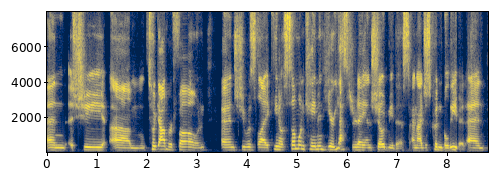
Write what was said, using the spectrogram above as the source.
and she um, took out her phone and she was like, you know, someone came in here yesterday and showed me this, and I just couldn't believe it. And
